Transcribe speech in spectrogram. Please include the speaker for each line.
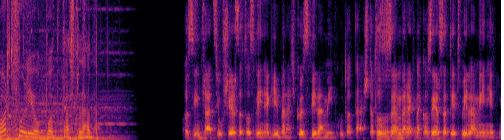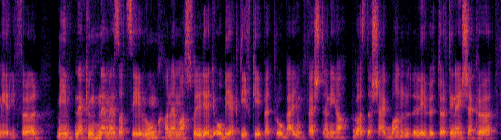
Speaker 1: Portfolio Podcast Lab
Speaker 2: az inflációs érzet az lényegében egy közvéleménykutatás. Tehát az az embereknek az érzetét, véleményét méri föl. Mi, nekünk nem ez a célunk, hanem az, hogy egy objektív képet próbáljunk festeni a gazdaságban lévő történésekről.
